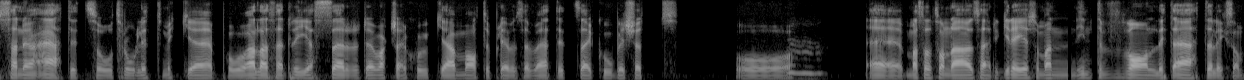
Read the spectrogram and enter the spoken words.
sen har jag ätit så otroligt mycket på alla så här resor. Det har varit så här sjuka matupplevelser. Vi har ätit så här Kobe-kött och eh, massa sådana så här grejer som man inte vanligt äter liksom.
